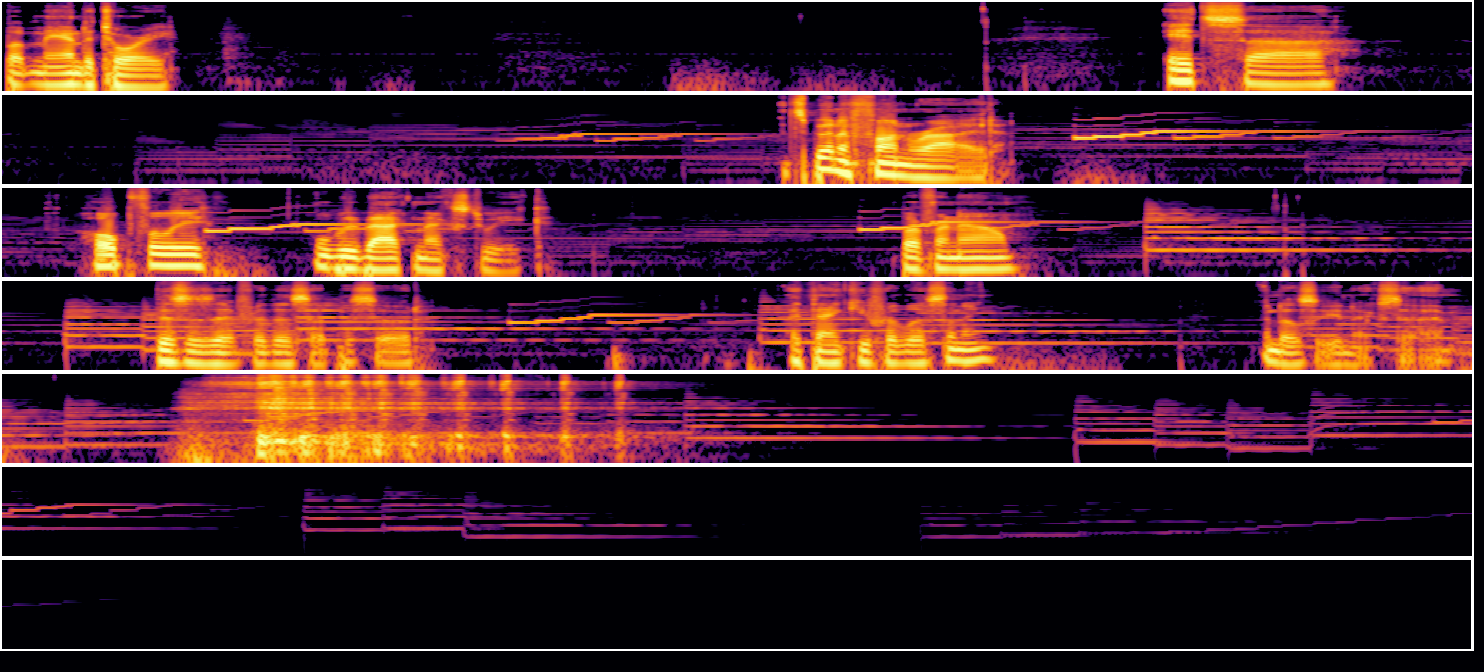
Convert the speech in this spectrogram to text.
but mandatory. It's, uh, It's been a fun ride. Hopefully, we'll be back next week. But for now, this is it for this episode. I thank you for listening, and I'll see you next time.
